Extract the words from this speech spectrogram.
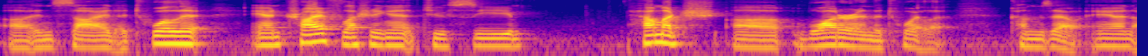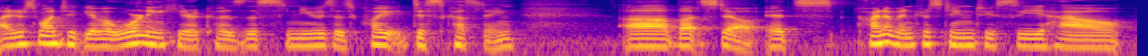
uh, inside a toilet and try flushing it to see how much uh, water in the toilet comes out. And I just want to give a warning here because this news is quite disgusting. Uh, but still, it's kind of interesting to see how,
